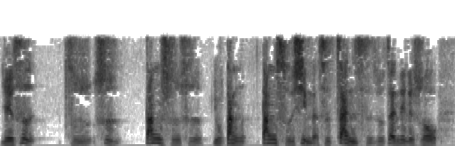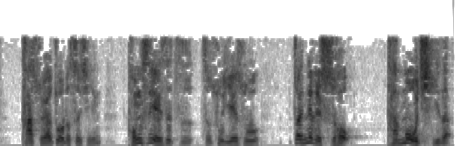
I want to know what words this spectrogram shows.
也是只是当时是有当当时性的，是暂时，就在那个时候他所要做的事情，同时也是指指出耶稣在那个时候他末期的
